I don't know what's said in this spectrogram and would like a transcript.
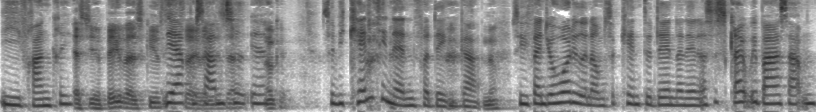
i Frankrig. altså de har begge været skiinstruktører Ja, på samme tid, ja. Okay. Så vi kendte hinanden fra dengang. Nå. Så vi fandt jo hurtigt ud af, om så kendte du den og den. Og så skrev vi bare sammen.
